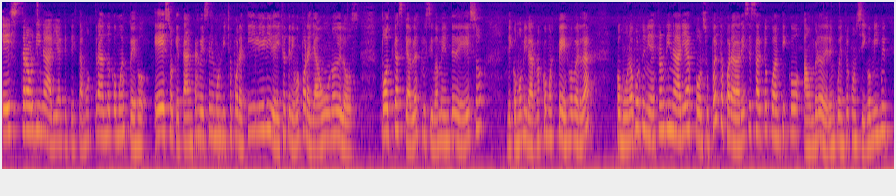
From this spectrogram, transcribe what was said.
extraordinaria que te está mostrando como espejo eso que tantas veces hemos dicho por aquí, Lili. De hecho, tenemos por allá uno de los podcasts que habla exclusivamente de eso, de cómo mirarnos como espejo, ¿verdad? Como una oportunidad extraordinaria, por supuesto, para dar ese salto cuántico a un verdadero encuentro consigo mismo y,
